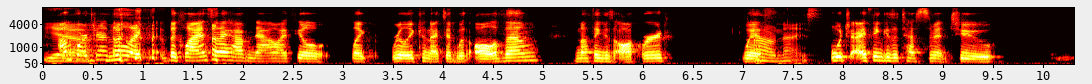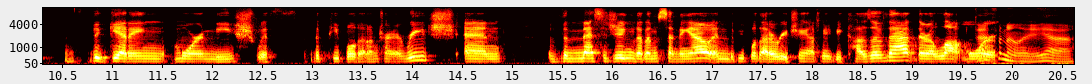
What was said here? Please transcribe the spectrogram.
Yeah, I'm fortunate though, like the clients that I have now, I feel like really connected with all of them. Nothing is awkward with oh, nice. which I think is a testament to the getting more niche with the people that I'm trying to reach and the messaging that I'm sending out and the people that are reaching out to me because of that. They're a lot more Definitely, yeah.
